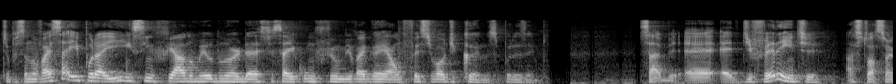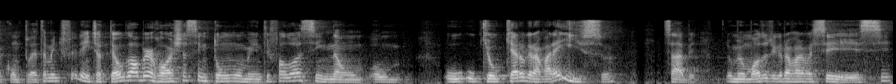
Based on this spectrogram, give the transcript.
Tipo, você não vai sair por aí e se enfiar no meio do Nordeste sair com um filme e vai ganhar um festival de Cannes, por exemplo. Sabe? É, é diferente. A situação é completamente diferente. Até o Glauber Rocha sentou um momento e falou assim: não, o, o, o que eu quero gravar é isso. Sabe? O meu modo de gravar vai ser esse.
